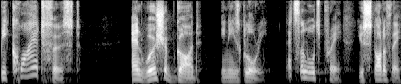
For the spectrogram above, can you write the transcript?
be quiet first and worship God in his glory. That's the Lord's Prayer. You start off there.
